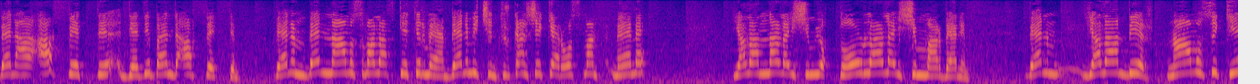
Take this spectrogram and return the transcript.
beni affetti dedi. Ben de affettim. Benim ben namusuma laf getirmeyen, benim için Türkan Şeker, Osman, Mehmet Yalanlarla işim yok. Doğrularla işim var benim. Benim yalan bir, namus iki,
